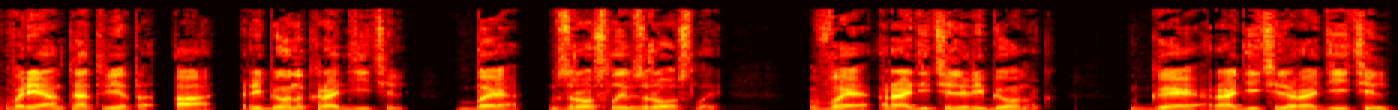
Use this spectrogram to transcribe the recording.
Варианты ответа. А. Ребенок-родитель. Б. Взрослый-взрослый. В. Родитель-ребенок. Г. Родитель-родитель.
